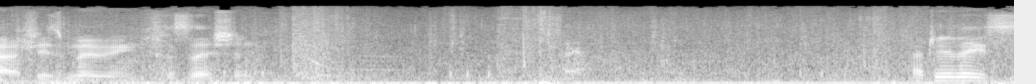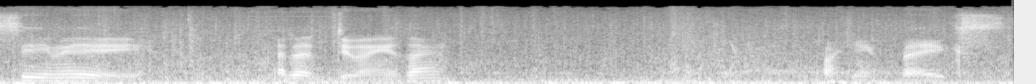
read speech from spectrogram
Oh, she's moving position. How do they see me? I didn't do anything. Fucking fakes.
